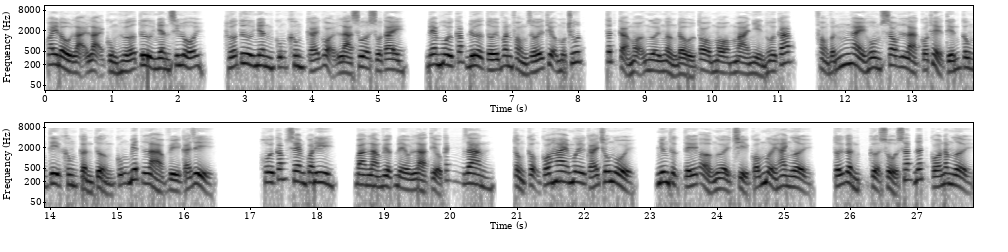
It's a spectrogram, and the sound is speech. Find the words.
Quay đầu lại lại cùng hứa tư nhân xin lỗi, hứa tư nhân cũng không cái gọi là xua xua tay, đem hôi cắp đưa tới văn phòng giới thiệu một chút, tất cả mọi người ngẩng đầu tò mò mà nhìn hôi cắp, phỏng vấn ngày hôm sau là có thể tiến công ty không cần tưởng cũng biết là vì cái gì. Hôi cắp xem qua đi, bàn làm việc đều là tiểu cách gian, tổng cộng có 20 cái chỗ ngồi, nhưng thực tế ở người chỉ có 12 người, tới gần cửa sổ sắt đất có 5 người,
